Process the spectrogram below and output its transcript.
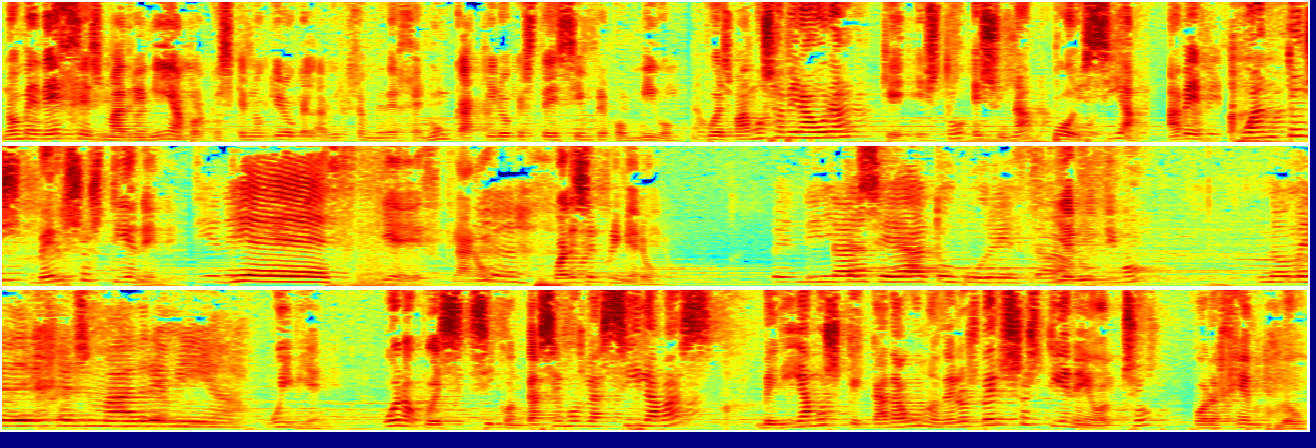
No me dejes, madre mía, porque es que no quiero que la Virgen me deje nunca. Quiero que esté siempre conmigo. Pues vamos a ver ahora que esto es una poesía. A ver, ¿cuántos versos tiene? Diez. Diez, claro. ¿Cuál es el primero? Bendita sea tu pureza. ¿Y el último? No me dejes, madre mía. Muy bien. Bueno, pues si contásemos las sílabas, veríamos que cada uno de los versos tiene ocho. Por ejemplo,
